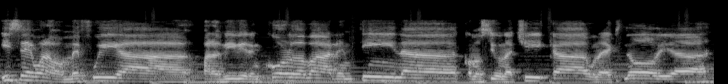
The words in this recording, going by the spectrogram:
Hice, bueno, me fui a, para vivir en Córdoba, Argentina, conocí una chica, una exnovia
